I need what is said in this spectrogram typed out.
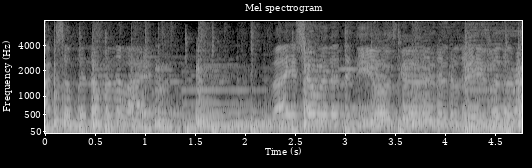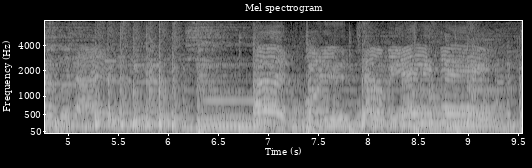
box, opened up in the light. Light showed me that the deal was good, and that the ladies were the rest of the night. But wouldn't tell me anything.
